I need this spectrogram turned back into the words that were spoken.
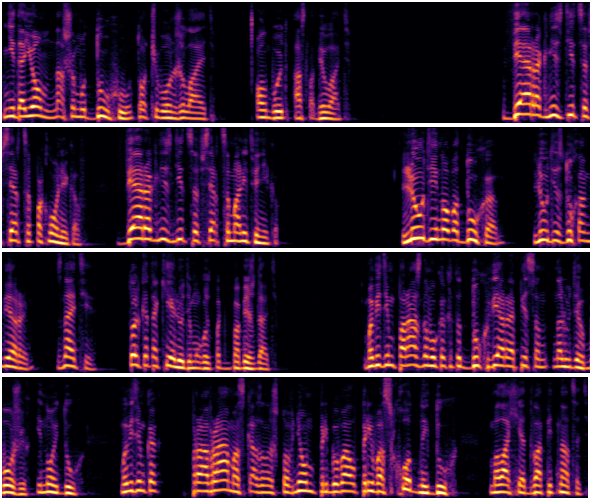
не даем нашему духу то, чего он желает, он будет ослабевать. Вера гнездится в сердце поклонников. Вера гнездится в сердце молитвенников. Люди иного духа, люди с духом веры. Знаете, только такие люди могут побеждать. Мы видим по-разному, как этот дух веры описан на людях Божьих, иной дух. Мы видим, как про Авраама сказано, что в нем пребывал превосходный дух. Малахия 2.15.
